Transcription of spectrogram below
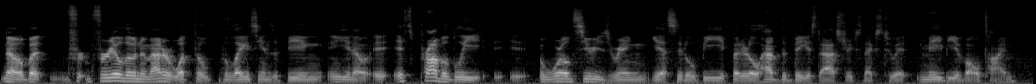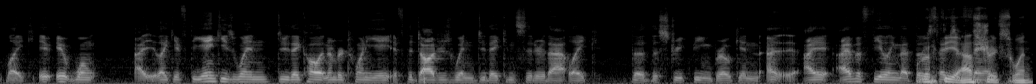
No, but for, for real though, no matter what the the legacy ends up being, you know, it, it's probably a World Series ring. Yes, it'll be, but it'll have the biggest asterisk next to it, maybe of all time. Like it, it won't. I like if the Yankees win, do they call it number twenty eight? If the Dodgers win, do they consider that like the the streak being broken? I I, I have a feeling that What those if types the of Asterisks fans, win?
